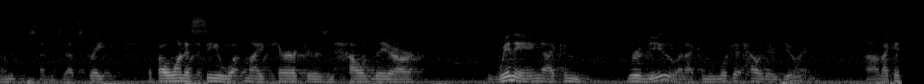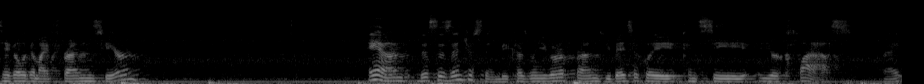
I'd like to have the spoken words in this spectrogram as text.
win percentage. That's great. If I want to see what my characters and how they are winning, I can review and I can look at how they're doing. Um, I can take a look at my friends here. And this is interesting because when you go to friends, you basically can see your class, right?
